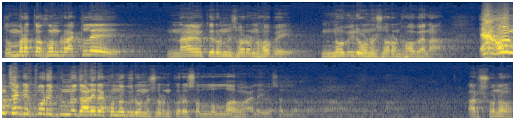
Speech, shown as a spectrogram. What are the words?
তোমরা তখন রাখলে, নায়কের অনুসরণ হবে। নবীর অনুসরণ হবে না। এখন থেকে পরিপূর্ণ দাঁড়িয়ে রাখো নবীর অনুসরণ করে সাল্লাহ আলাইসাল্লাম আর শোনো,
